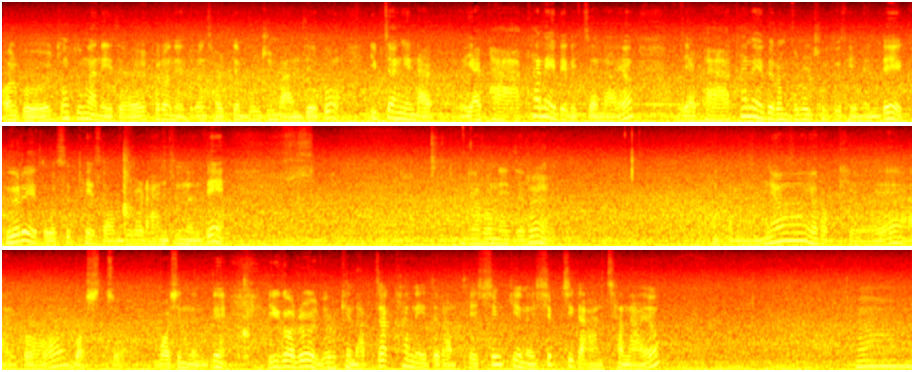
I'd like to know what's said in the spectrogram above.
얼굴 뚱뚱한 애들 그런 애들은 절대 물 주면 안 되고 입장이 날, 얄팍한 애들 있잖아요. 얄팍한 애들은 물을 줘도 되는데 그래도 습해서 물을 안 주는데 요런 애들을 잠깐만요. 이렇게. 아이고 멋있죠. 멋있는데 이거를 이렇게 납작한 애들한테 심기는 쉽지가 않잖아요. 아,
